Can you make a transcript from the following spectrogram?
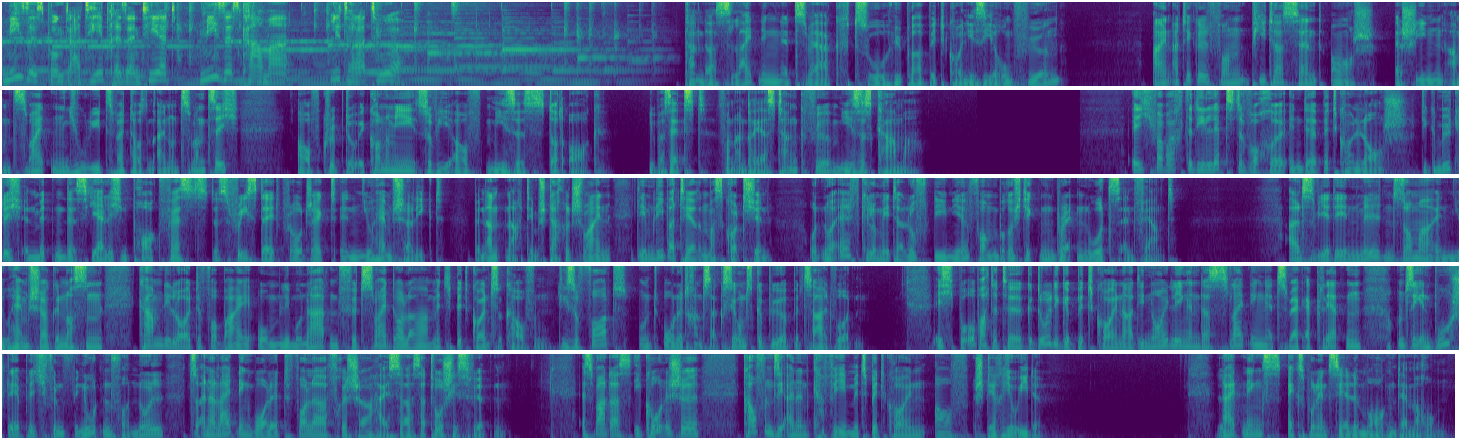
Mises.at präsentiert Mises Karma Literatur. Kann das Lightning-Netzwerk zu Hyperbitcoinisierung führen? Ein Artikel von Peter St. Ange erschien am 2. Juli 2021 auf Crypto Economy sowie auf Mises.org. Übersetzt von Andreas Tank für Mises Karma. Ich verbrachte die letzte Woche in der Bitcoin Lounge, die gemütlich inmitten des jährlichen Porkfests des Free State Project in New Hampshire liegt, benannt nach dem Stachelschwein, dem libertären Maskottchen, und nur elf Kilometer Luftlinie vom berüchtigten Bretton Woods entfernt. Als wir den milden Sommer in New Hampshire genossen, kamen die Leute vorbei, um Limonaden für zwei Dollar mit Bitcoin zu kaufen, die sofort und ohne Transaktionsgebühr bezahlt wurden. Ich beobachtete geduldige Bitcoiner, die Neulingen das Lightning-Netzwerk erklärten und sie in buchstäblich fünf Minuten von Null zu einer Lightning-Wallet voller frischer, heißer Satoshis führten. Es war das ikonische Kaufen Sie einen Kaffee mit Bitcoin auf Steroide. Lightnings exponentielle Morgendämmerung.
